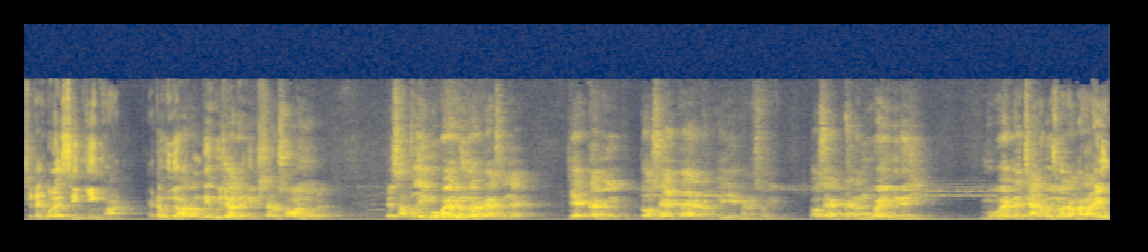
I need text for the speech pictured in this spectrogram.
সেটাকে বলা হয় সিঙ্কিং ফান্ড একটা উদাহরণ দিয়ে বোঝালে জিনিসটা আরও সহজ হবে। সাপোজ এই মোবাইলের উদাহরণে আসা যায় যে একটা আমি দশ হাজার টাকার একটা- এই এখানে সরি দশ হাজার টাকার মোবাইল কিনেছি। মোবাইলটা চার বছর আমার আয়ু,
